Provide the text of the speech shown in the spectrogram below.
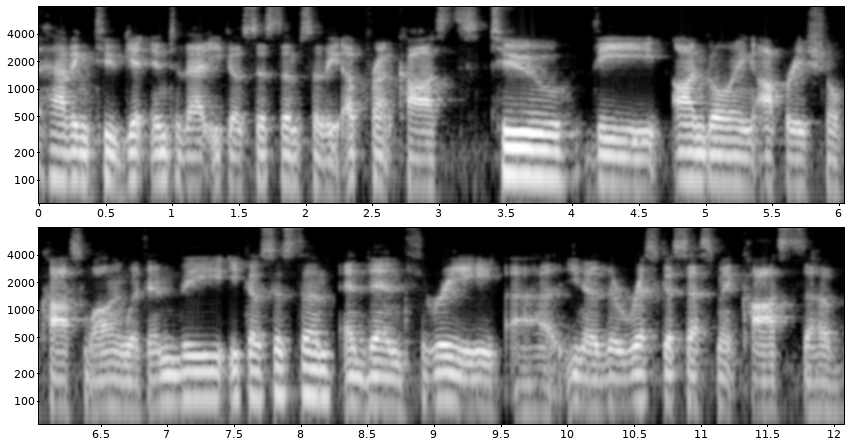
having to get into that ecosystem, so the upfront costs, two the ongoing operational costs while I'm within the ecosystem, and then three, uh, you know, the risk assessment costs of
